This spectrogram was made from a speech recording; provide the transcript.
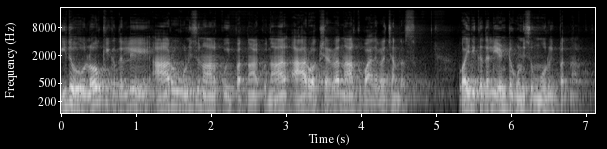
ಇದು ಲೌಕಿಕದಲ್ಲಿ ಆರು ಗುಣಿಸು ನಾಲ್ಕು ಇಪ್ಪತ್ನಾಲ್ಕು. ನಾಲ್ ಆರು ಅಕ್ಷರಗಳ ನಾಲ್ಕು ಪಾದಗಳ ಛಂದಸ್ಸು. ವೈದಿಕದಲ್ಲಿ ಎಂಟು ಗುಣಿಸು ಮೂರು ಇಪ್ಪತ್ನಾಲ್ಕು.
